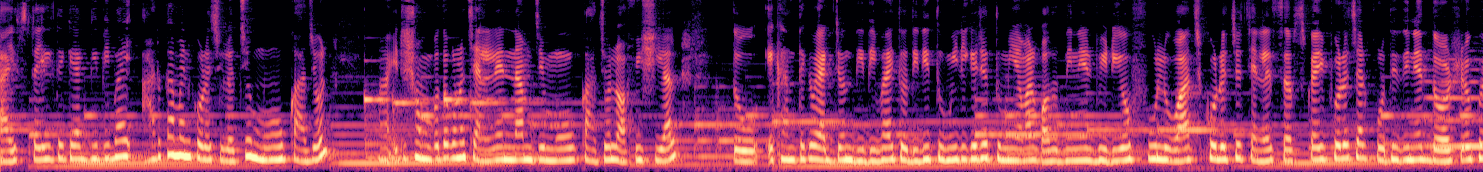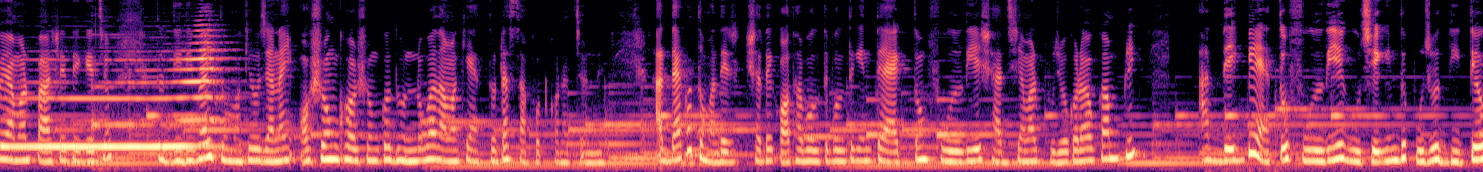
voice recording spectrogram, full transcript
লাইফস্টাইল থেকে এক দিদিভাই। আর কমেন্ট করেছিল হচ্ছে মৌ কাজল। এটা সম্ভবত কোনো চ্যানেলের নাম যে মৌ কাজল অফিসিয়াল তো এখান থেকেও একজন দিদিভাই, তো দিদি তুমি লিখেছো, তুমি আমার গতদিনের ভিডিও ফুল ওয়াচ করেছ চ্যানেল সাবস্ক্রাইব করেছ আর প্রতিদিনের দর্শক হয়ে আমার পাশে থেকেছো। তো দিদিভাই, তোমাকেও জানাই অসংখ্য অসংখ্য ধন্যবাদ আমাকে এতটা সাপোর্ট করার জন্য। আর দেখো তোমাদের সাথে কথা বলতে বলতে কিন্তু একদম ফুল দিয়ে সাজিয়ে আমার পুজো করাও কমপ্লিট আর দেখবে এত ফুল দিয়ে গুছিয়ে কিন্তু পুজো দিতেও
